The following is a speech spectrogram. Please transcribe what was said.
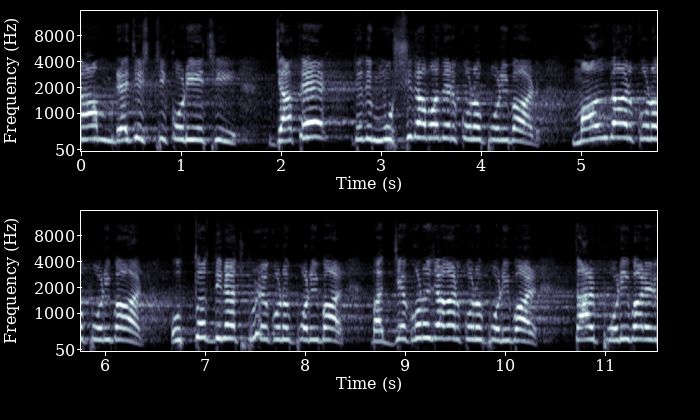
নাম রেজিস্ট্রি করিয়েছি, যাতে যদি মুর্শিদাবাদের কোনো পরিবার, মালদার কোনো পরিবার, উত্তর দিনাজপুরের কোনো পরিবার, বা যে কোনো জায়গার কোনো পরিবার, তার পরিবারের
